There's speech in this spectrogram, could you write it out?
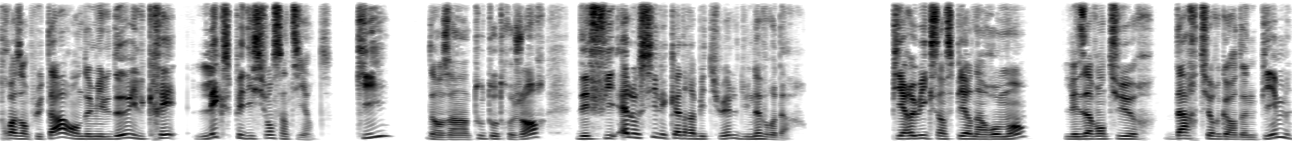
Trois ans plus tard, en 2002, il crée l'expédition scintillante, qui, dans un tout autre genre, défie elle aussi les cadres habituels d'une œuvre d'art. Pierre Huyghe s'inspire d'un roman, Les aventures d'Arthur Gordon Pym,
